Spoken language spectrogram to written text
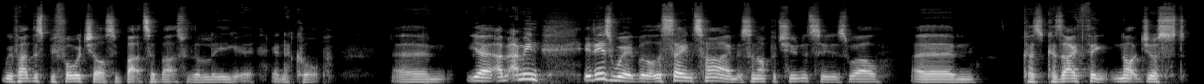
we've had this before with Chelsea back to backs with the league in a cup. Um, yeah, I, I, mean, it is weird, but at the same time, it's an opportunity as well. Because um, because I think not just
